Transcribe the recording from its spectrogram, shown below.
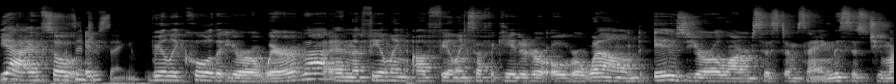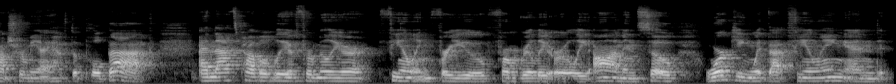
Yeah, and so That's interesting. it's really cool that you're aware of that. And the feeling of feeling suffocated or overwhelmed is your alarm system saying, This is too much for me, I have to pull back. And that's probably a familiar feeling for you from really early on. And so working with that feeling and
